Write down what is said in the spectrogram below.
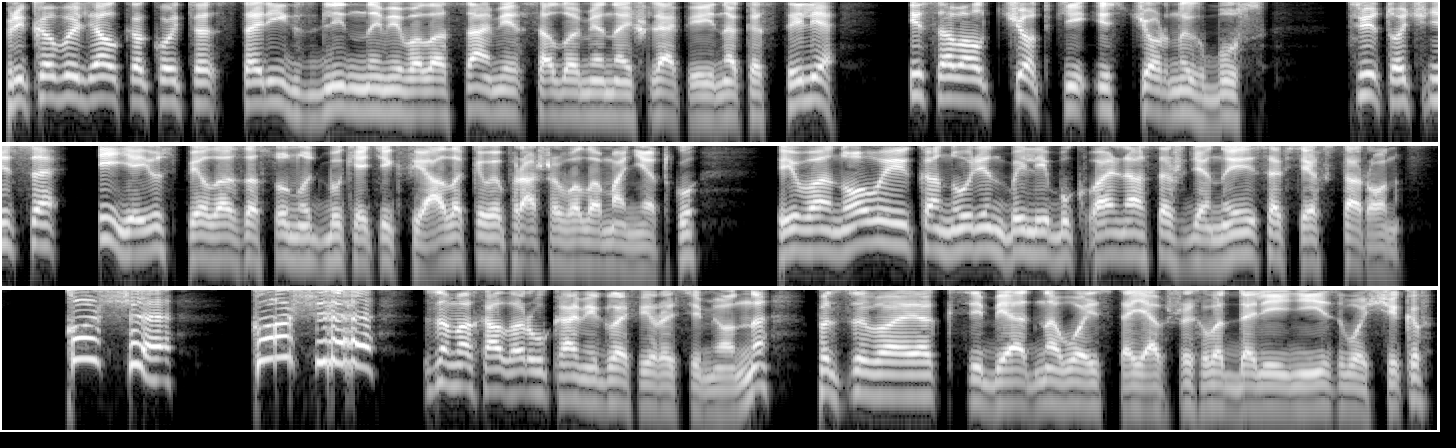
Приковылял какой-то старик с длинными волосами в соломенной шляпе и на костыле и совал четки из черных бус. Цветочница и ей успела засунуть букетик фиалок и выпрашивала монетку. Ивановы и Конурин были буквально осаждены со всех сторон. «Коше! Коше!» — замахала руками Глафира Семеновна, подзывая к себе одного из стоявших в отдалении извозчиков.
